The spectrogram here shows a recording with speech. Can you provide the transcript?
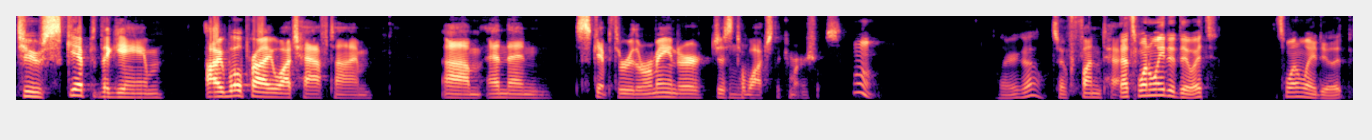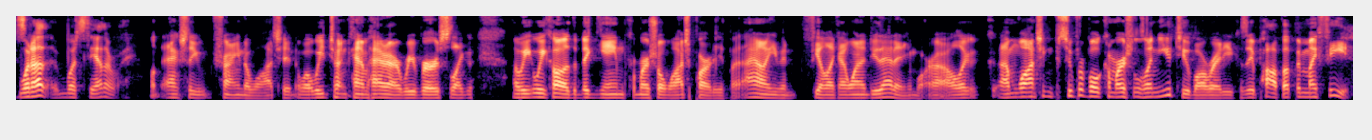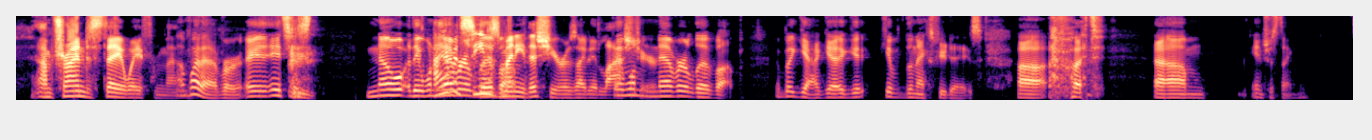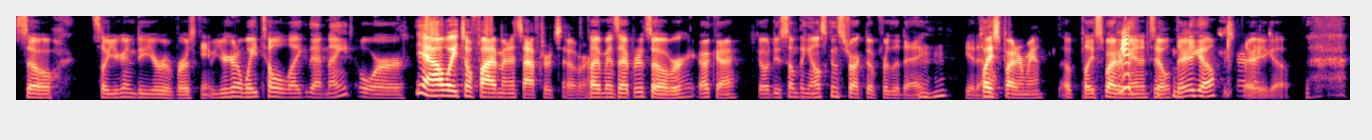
to skip the game. I will probably watch halftime um, and then skip through the remainder just to Mhm. watch the commercials. There you go. So fun tech. That's one way to do it. That's one way to do it. what. Other, what's the other way? well, actually trying to watch it. Well, we try, kind of had our reverse, like we, we call it the big game commercial watch party, but I don't even feel like I want to do that anymore. I'll, I'm watching Super Bowl commercials on YouTube already because they pop up in my feed. I'm trying to stay away from that. Uh, whatever. It, it's just no. They will I never haven't seen as many up. this year as I did last. Year. They will year. never live up. But yeah, g- g- give the next few days. Uh, but um, interesting. So so you're gonna do your reverse game. You're gonna wait till like that night or yeah, I'll wait till five minutes after it's over. five minutes after it's over. Okay, go do something else constructive for the day. Mhm. You know, Play Spider Man. uh, play Spider Man until there you go. There you go.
